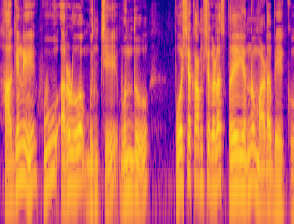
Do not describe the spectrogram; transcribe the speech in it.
ಹಾಗೆಯೇ ಹೂವು ಅರಳುವ ಮುಂಚೆ ಒಂದು ಪೋಷಕಾಂಶಗಳ ಸ್ಪ್ರೇಯನ್ನು ಮಾಡಬೇಕು.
